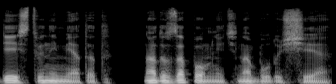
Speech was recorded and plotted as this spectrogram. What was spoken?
Действенный метод. Надо запомнить на будущее.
